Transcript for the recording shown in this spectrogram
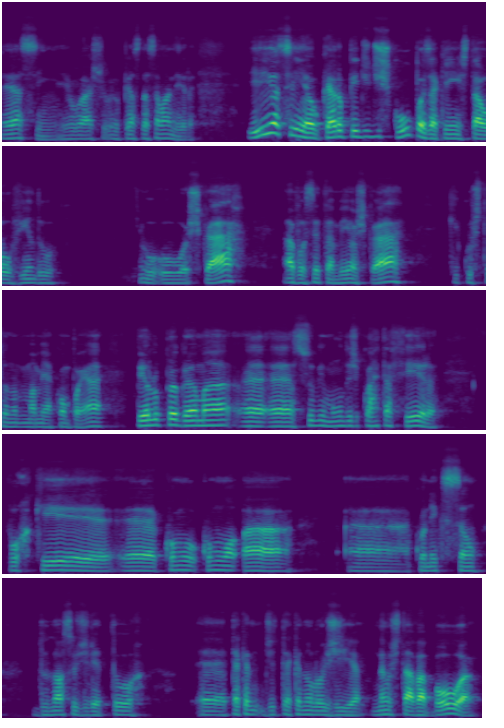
é assim, eu acho, eu penso dessa maneira. E assim, eu quero pedir desculpas a quem está ouvindo o, o Oscar, a você também, Oscar, que costuma me acompanhar, pelo programa é, é, Submundo de quarta-feira, porque é, como, como a, a conexão do nosso diretor de tecnologia não estava boa,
